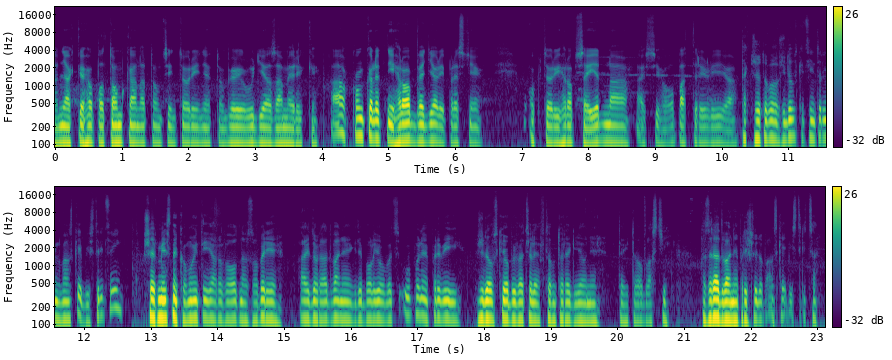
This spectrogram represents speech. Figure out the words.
nejakého potomka na tom cintoríne, to byli ľudia z Ameriky. A konkrétny hrob vedeli presne, o ktorý hrob sa jedná, aj si ho opatrili. A... Takže to bol židovský cintorín v Banskej Bystrici. Šéf miestnej komunity Jaro Vold nás zoberie aj do Radvane, kde boli vôbec úplne prví židovskí obyvateľia v tomto regióne, tejto oblasti. A z Radvane prišli do Banskej Bystrice.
